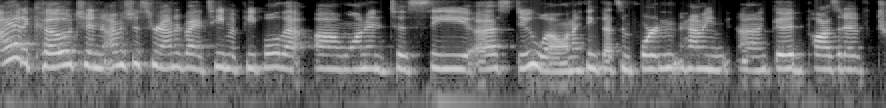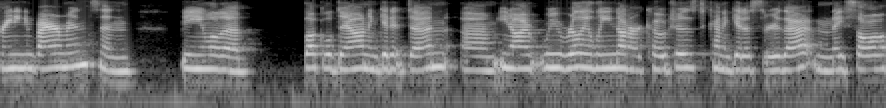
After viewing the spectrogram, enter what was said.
I had a coach, and I was just surrounded by a team of people that uh, wanted to see us do well, and I think that's important having uh, good, positive training environments and being able to buckle down and get it done. Um, you know, I, we really leaned on our coaches to kind of get us through that, and they saw,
